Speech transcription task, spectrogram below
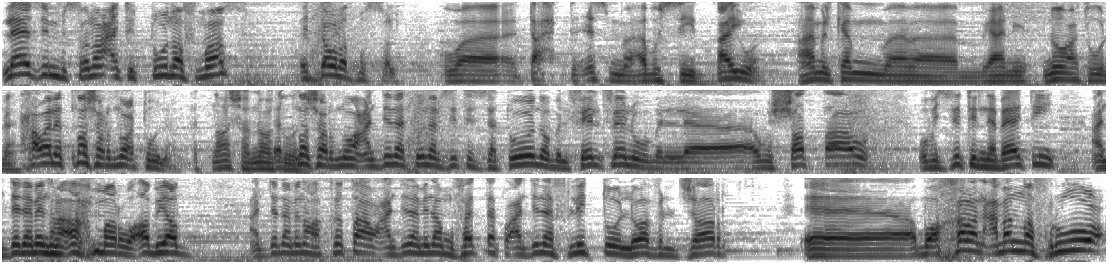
لازم صناعه التونة في مصر الدولة تبص لها. وتحت اسم أبو السيد. أيوه. عامل كام آه، يعني نوع تونة؟ حوالي 12 نوع تونة. 12 نوع تونة. 12 نوع. عندنا تونة بزيت الزيتون وبالفلفل وبال والشطة و- وبالزيت النباتي. عندنا منها أحمر وأبيض. عندنا منها قطع وعندنا منها مفتت وعندنا فليتو اللي هو في الجار. آه، مؤخرا عملنا فروع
